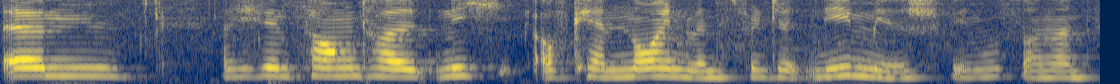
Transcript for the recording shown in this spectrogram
Ähm, dass ich den Sound halt nicht auf Cam 9, wenn Sprinted neben mir spielen muss, sondern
